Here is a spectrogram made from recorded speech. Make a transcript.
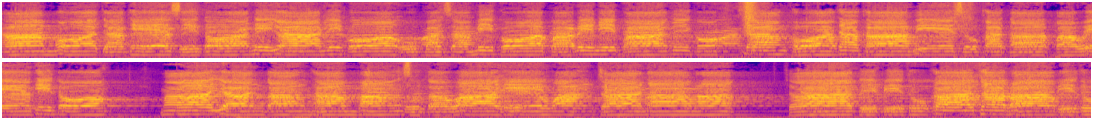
ธรรมโมจะเทสิโตนิยานิโกอุปัสสมิโกปรินิพานิโกสังโฆทัคามิสุขตาปเวทิโต มายันตังธรรมังสุตวาเอวังชานามาชาติปิทุขาชาราปิทุ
